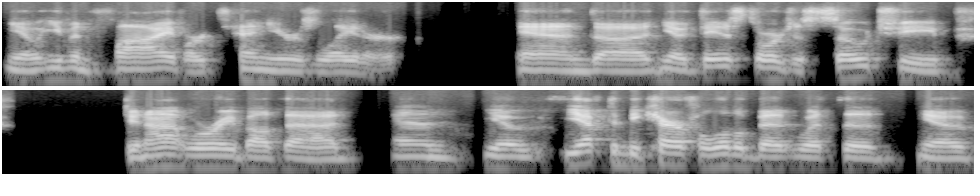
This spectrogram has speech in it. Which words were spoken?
You know, even five or ten years later. And uh, you know, data storage is so cheap do not worry about that and you know you have to be careful a little bit with the you know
